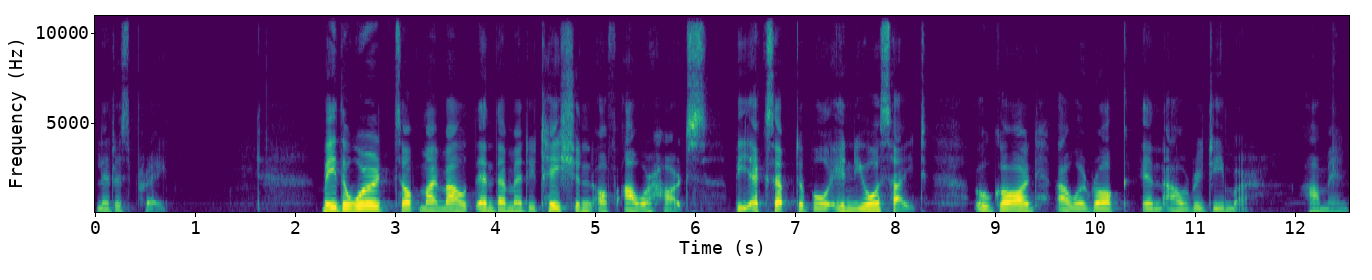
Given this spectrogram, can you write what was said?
Let us pray. May the words of my mouth and the meditation of our hearts be acceptable in your sight, O God, our rock and our Redeemer. Amen.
